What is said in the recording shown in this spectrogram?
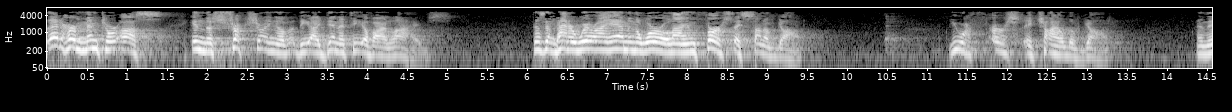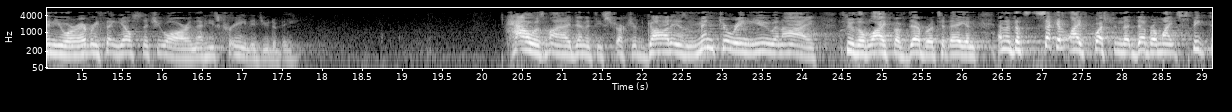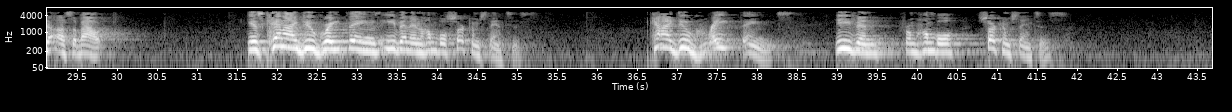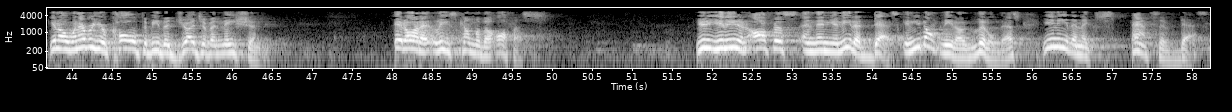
Let her mentor us in the structuring of the identity of our lives. Doesn't matter where I am in the world, I am first a son of God. You are first a child of God. And then you are everything else that you are and that He's created you to be. How is my identity structured? God is mentoring you and I through the life of Deborah today. And, and the second life question that Deborah might speak to us about is can I do great things even in humble circumstances? Can I do great things even from humble circumstances? You know, whenever you're called to be the judge of a nation, it ought to at least come with an office. You, you need an office and then you need a desk. And you don't need a little desk. You need an expansive desk.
